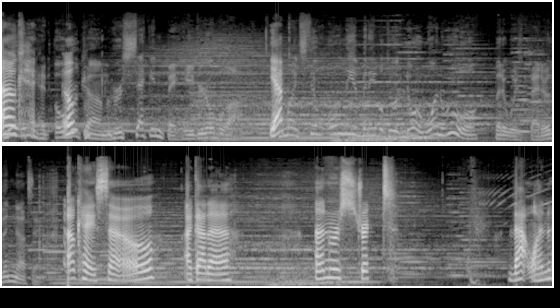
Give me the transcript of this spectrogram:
Okay. had Oh. her second behavioral block. Yep. Still only have been able to ignore one rule, but it was better than nothing. Okay, so I gotta unrestrict that one.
